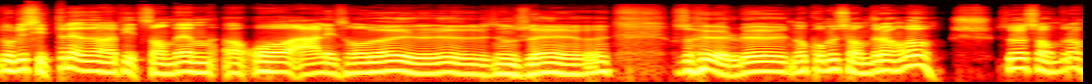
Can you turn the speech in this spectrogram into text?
når du sitter nede i den pizzaen din og er litt sånn Og så hører du Nå kommer Sandra. Å, så er Sandra.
